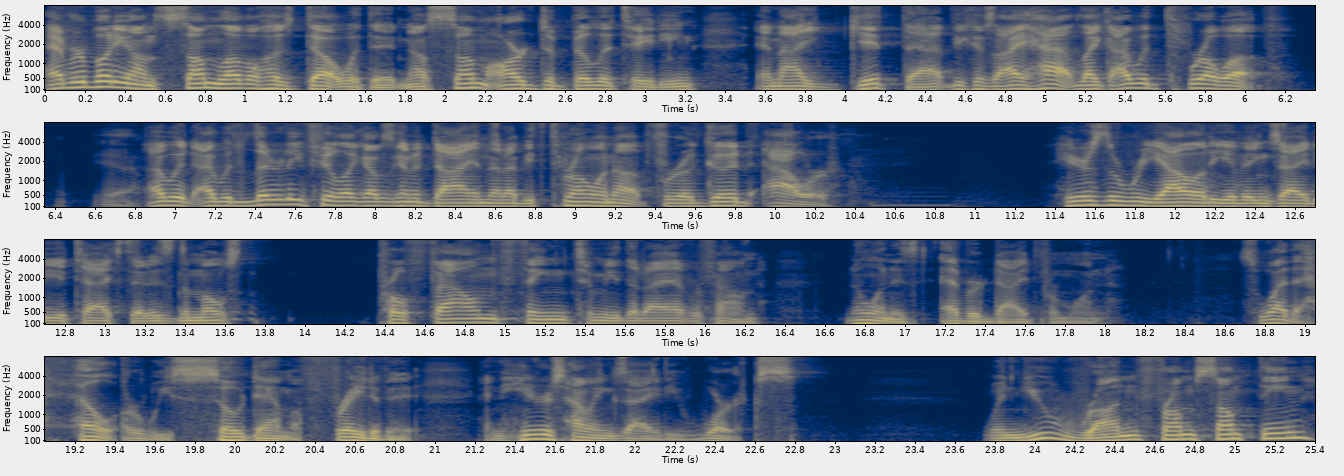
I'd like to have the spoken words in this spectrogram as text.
Everybody on some level has dealt with it. Now some are debilitating and I get that because I have like I would throw up. Yeah. I would I would literally feel like I was going to die and then I'd be throwing up for a good hour. Here's the reality of anxiety attacks that is the most profound thing to me that I ever found. No one has ever died from one. So why the hell are we so damn afraid of it? And here's how anxiety works. When you run from something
